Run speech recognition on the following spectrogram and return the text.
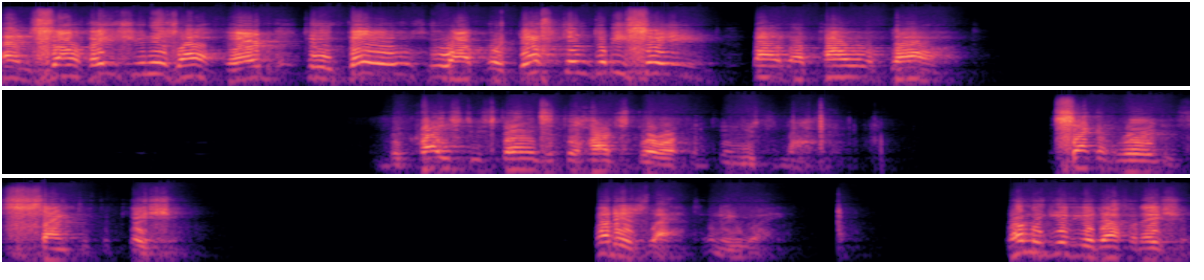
and salvation is offered to those who are predestined to be saved by the power of God. The Christ who stands at the heart's door continues to knock. The second word is sanctification. What is that, anyway? Let me give you a definition.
